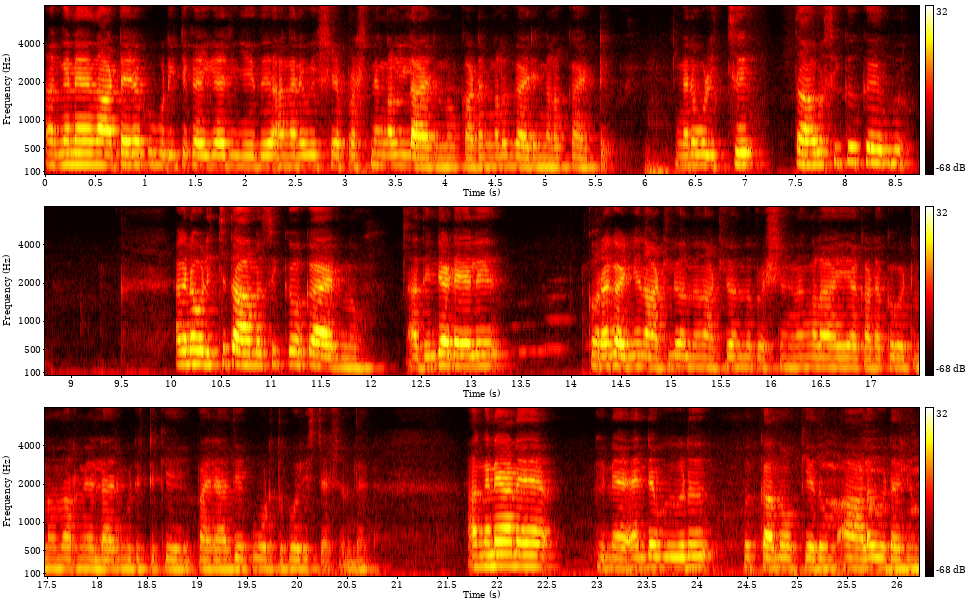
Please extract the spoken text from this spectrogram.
അങ്ങനെ നാട്ടുകാരൊക്കെ കൂടിയിട്ട് കൈകാര്യം ചെയ്ത് അങ്ങനെ വിഷയ പ്രശ്നങ്ങളിലായിരുന്നു കടങ്ങളും കാര്യങ്ങളൊക്കെ ആയിട്ട്. അങ്ങനെ ഒളിച്ച് താമസിക്കുകയൊക്കെ ആയിരുന്നു അങ്ങനെ ഒളിച്ച് താമസിക്കുകയൊക്കെ ആയിരുന്നു. അതിന്റെ ഇടയിൽ കുറേ കഴിഞ്ഞ് നാട്ടിൽ വന്ന് നാട്ടിൽ വന്ന് പ്രശ്നങ്ങളായി ആ കടക്ക് വെട്ടണമെന്ന് പറഞ്ഞ് എല്ലാവരും കൂടിയിട്ട് പരാതിയൊക്കെ കൊടുത്തു പോലീസ് സ്റ്റേഷനിൽ അങ്ങനെയാണ് പിന്നെ എന്റെ വീട് വെക്കാൻ നോക്കിയതും ആളെ വിടലും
